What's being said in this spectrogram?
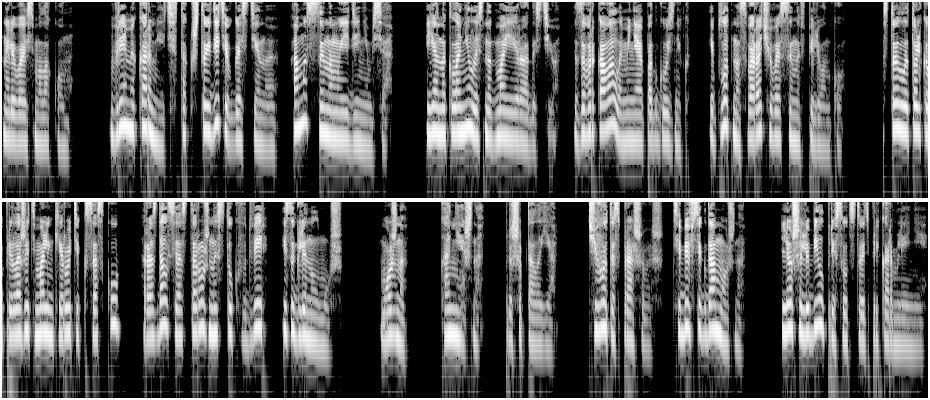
наливаясь молоком. Время кормить, так что идите в гостиную, а мы с сыном уединимся. Я наклонилась над моей радостью, заворковала, меняя подгузник и плотно сворачивая сына в пеленку. Стоило только приложить маленький ротик к соску, раздался осторожный стук в дверь и заглянул муж. «Можно?» «Конечно», — прошептала я. «Чего ты спрашиваешь? Тебе всегда можно». Лёша любил присутствовать при кормлении.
